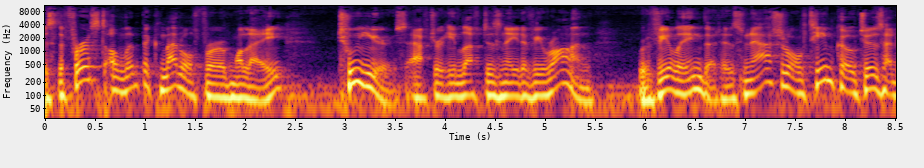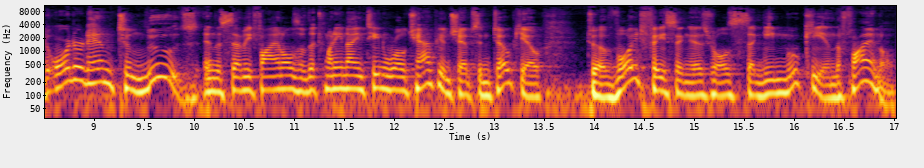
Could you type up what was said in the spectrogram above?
was the first Olympic medal for Mollaei two years after he left his native Iran, revealing that his national team coaches had ordered him to lose in the semifinals of the 2019 World Championships in Tokyo to avoid facing Israel's Sagi Muki in the final.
